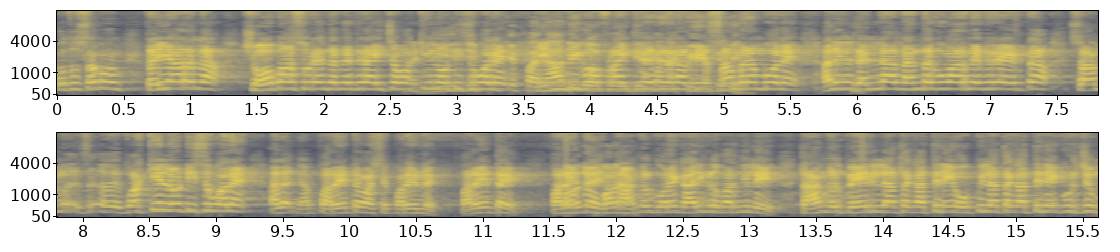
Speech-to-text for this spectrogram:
പൊതുസമൂഹം തയ്യാറല്ല. ശോഭാ സുരേന്ദ്രനെതിരെ അയച്ച വക്കീൽ നോട്ടീസ് പോലെ ഇൻഡിഗോ ഫ്ലൈറ്റിനെതിരെ നടത്തിയ സമരം പോലെ അല്ലെങ്കിൽ ദല്ലാൽ നന്ദകുമാറിനെതിരെ എടുത്ത വക്കീൽ നോട്ടീസ് പോലെ. അല്ല ഞാൻ പറയട്ടെ പക്ഷെ പറയണ്ടേ? പറയട്ടെ? പറയട്ടെ. താങ്കൾ കുറെ കാര്യങ്ങൾ പറഞ്ഞില്ലേ? താങ്കൾ പേരില്ലാത്ത കത്തിനെ ഒപ്പില്ലാത്ത കത്തിനെ കുറിച്ചും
